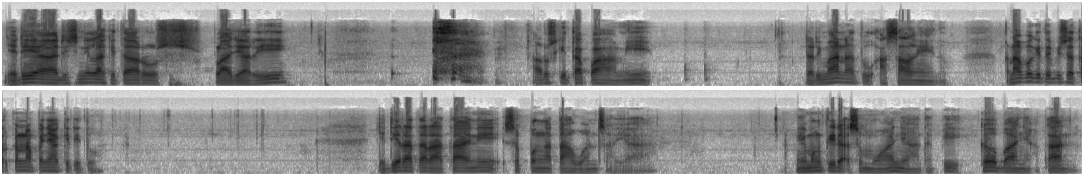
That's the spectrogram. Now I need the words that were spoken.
Jadi ya di sinilah kita harus pelajari, harus kita pahami dari mana tuh asalnya itu. Kenapa kita bisa terkena penyakit itu? Jadi rata-rata ini sepengetahuan saya. Memang tidak semuanya, tapi kebanyakan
